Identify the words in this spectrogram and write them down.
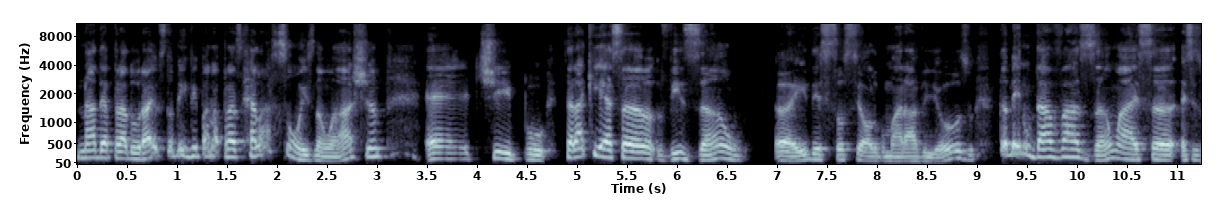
nada é para durar, isso também vem para as relações, não acha? É, tipo, será que essa visão aí desse sociólogo maravilhoso também não dá vazão a essa, esses,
